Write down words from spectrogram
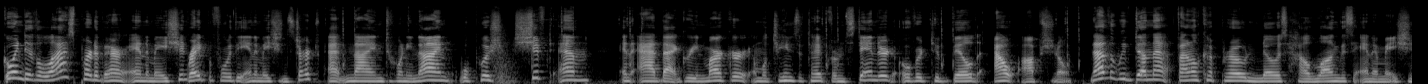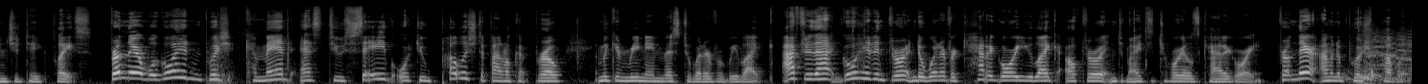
Going to the last part of our animation, right before the animation starts at 9.29, we'll push Shift M and add that green marker and we'll change the type from standard over to build out optional. Now that we've done that, Final Cut Pro knows how long this animation should take place. From there, we'll go ahead and push Command S to save or to publish to Final Cut Pro, and we can rename this to whatever we like. After that, go ahead and throw it into whatever category you like. I'll throw it into my tutorials category. From there, I'm going to push publish.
